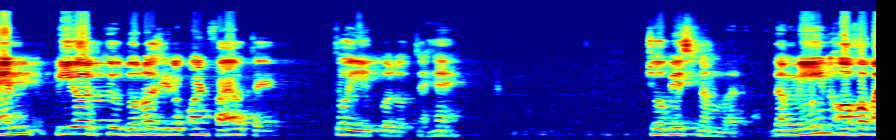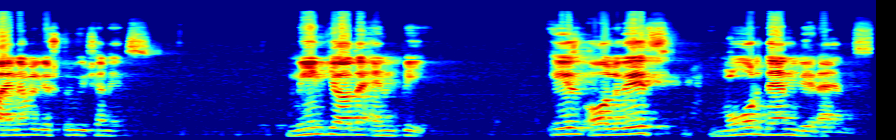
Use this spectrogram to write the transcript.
n p और q दोनों 0.5 होते हैं तो इक्वल होते हैं 24 number the mean of a binomial distribution is mean क्या होता है np is always more than variance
